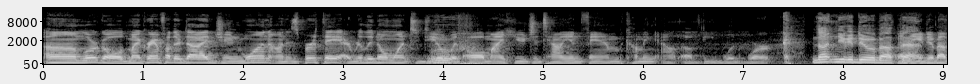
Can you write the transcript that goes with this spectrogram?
Um, Lord Gold, my grandfather died June 1 on his birthday. I really don't want to deal with all my huge Italian fam coming out of the woodwork. Nothing you can do about Nothing that. you can do about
